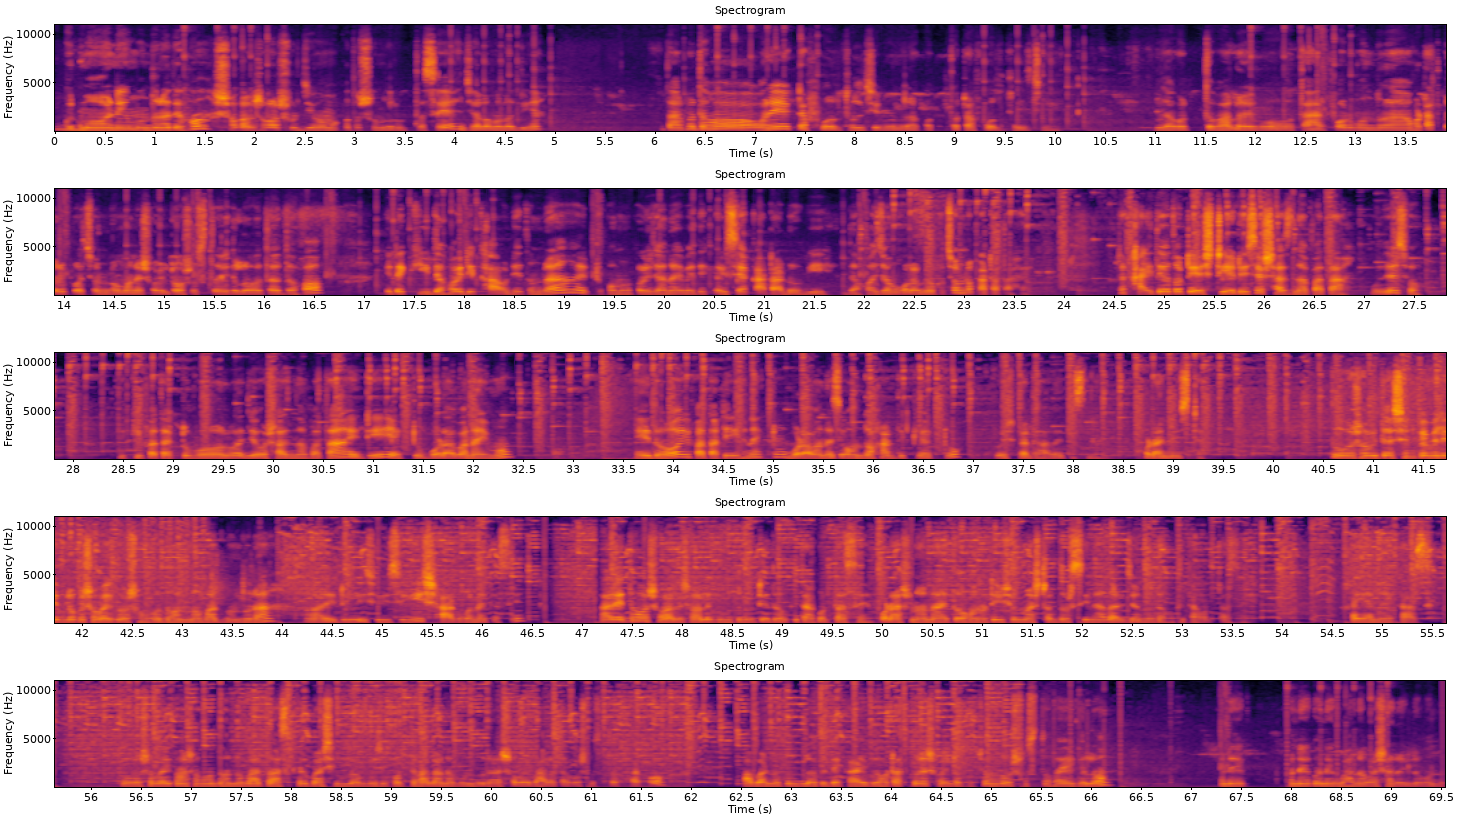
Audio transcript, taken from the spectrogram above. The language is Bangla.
গুড মর্নিং বন্ধুরা, দেখো, সকাল সকাল সূর্য মামা কত সুন্দর উঠতেছে ঝলমলো দিয়ে। তারপর দেখো, অনেকটা ফুল তুলছি বন্ধুরা, কতটা ফুল তুলছি। পূজা করতে ভালো হইব। তারপর বন্ধুরা, হঠাৎ করে প্রচণ্ড মানে শরীরটা অসুস্থ হয়ে গেল। তা দেখো, এটা কি দেখো, এটি খাওনি তোমরা? একটু কমেন্ট করে জানাইবে। দেখে কাটা ডুগি। দেখো জঙ্গলের মধ্যে প্রচণ্ড কাটা তাহে। এটা খাইতেও তো টেস্টি এটি হচ্ছে সাজনা পাতা, বুঝেছ? কি পাতা একটু বলব, যে ও সাজনা পাতা, এটি একটু বড়া বানাইমো। এই ধো এই পাতাটি এখানে একটু বড়া বানাইছে, অন্ধকার দিকে একটু পরিষ্কার দেখা যাইতেছে না, পড়ার নিচটা। তো সবিতা আসেন ফ্যামিলি ব্লকে সবাইকে অসংখ্য ধন্যবাদ, বন্ধুরা। আর এটি ইসে ইসে কি শাক বানাইতেছি। আর এই ধর সকালে সকালে ঘুম থেকে উঠে দেখো কিতা করতেছে। পড়াশোনা নাই তো ওখানে টিউশন মাস্টার ধরছি না, তার জন্য দেখো কিতা করতেছে। খাইয়া নেয় কাজ। তো সবাইকে অসংখ্য ধন্যবাদ। তো আজকের বাসি ব্লগ বেশি করতে পারলাম না বন্ধুরা, সবাই ভালো থাকো, সুস্থ থাকো। আবার নতুন ব্লগে দেখা হবে হঠাৎ করে শরীরটা প্রচণ্ড অসুস্থ হয়ে গেল। অনেক অনেক অনেক ভালোবাসা রইল বন্ধু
